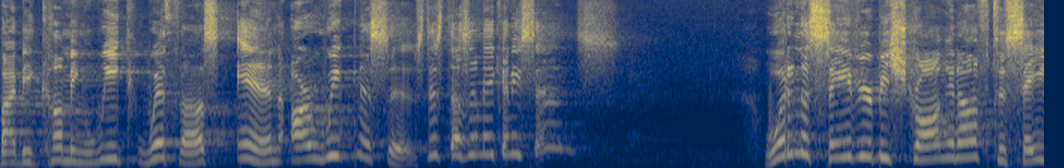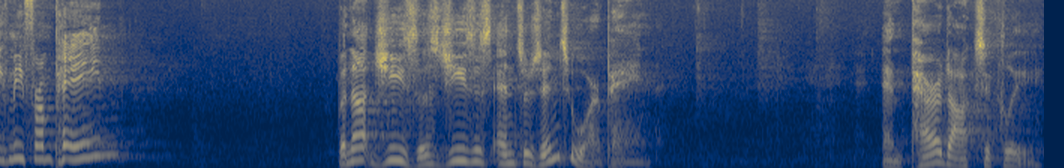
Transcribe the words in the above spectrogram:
by becoming weak with us in our weaknesses. This doesn't make any sense. Wouldn't a Savior be strong enough to save me from pain? But not Jesus. Jesus enters into our pain. And paradoxically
